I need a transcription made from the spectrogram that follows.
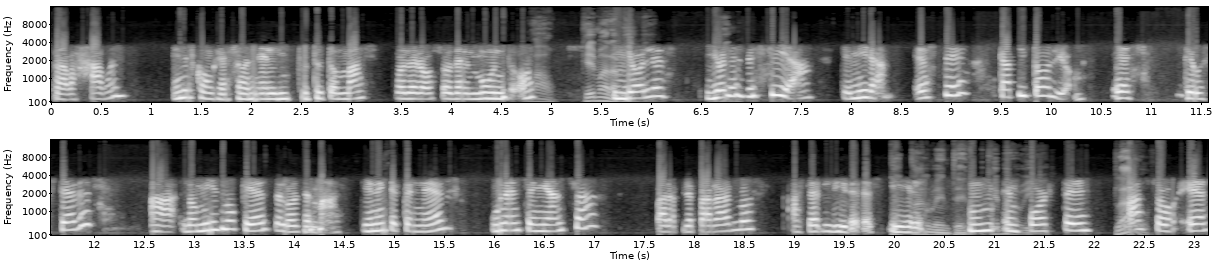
trabajaban en el Congreso, en el instituto más poderoso del mundo. y yo les yo les decía que, mira, este Capitolio es de ustedes a lo mismo que es de los demás. Tienen que tener una enseñanza para prepararlos a ser líderes. Y un importante paso es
